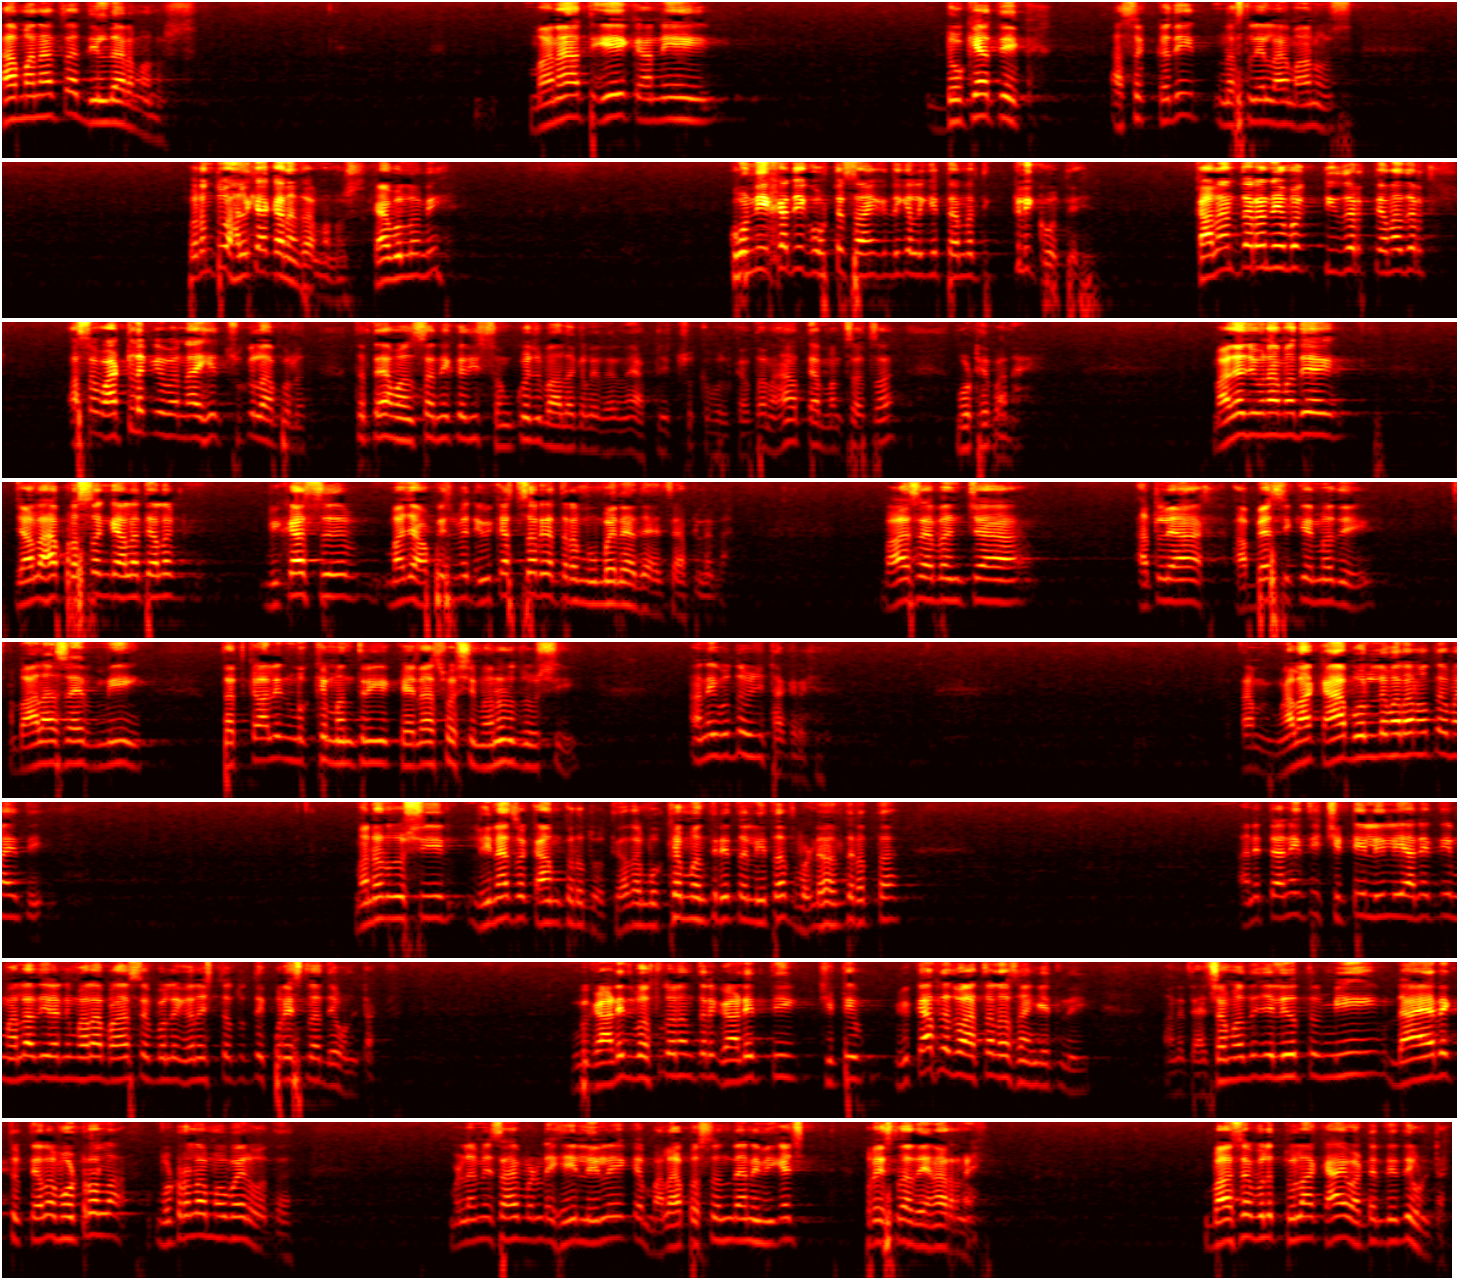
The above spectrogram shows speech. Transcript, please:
हा मनाचा दिलदार माणूस. मनात एक आणि डोक्यात एक असं कधी नसलेला माणूस परंतु हलक्या कानाचा माणूस. काय बोललो मी? कोणी एखादी गोष्ट सांगितली गेलं की त्यांना ती क्लिक होते. कालांतराने मग ती जर त्यांना जर असं वाटलं किंवा नाही हे चुकलं आपलं तर त्या माणसाने कधी संकोच बाळगलेला नाही आपली चूक बोल करताना. हा त्या माणसाचा मोठेपणा आहे. माझ्या जीवनामध्ये ज्याला हा प्रसंग आला त्याला विकास माझ्या ऑफिसमध्ये विकास सर यात्रा मुंबईला जायचं आहे आपल्याला. बाळासाहेबांच्या आतल्या अभ्यासिकेमध्ये बाळासाहेब मी तत्कालीन मुख्यमंत्री कैलासवासी मनोहर जोशी आणि उद्धवजी ठाकरे. आता मला का बोललं मला नव्हतं माहिती. मनोहर जोशी लिहिण्याचं काम करत होते. आता मुख्यमंत्री तर लिहितात म्हटल्यानंतर आता. आणि त्याने ती चिठ्ठी लिहिली आणि ती मला दिली आणि मला बाळासाहेब बोलले गणेश तर तू ते प्रेसला देऊन टाक. मी गाडीत बसलो नंतर गाडीत ती चिठ्ठी विकासलाच वाचायला सांगितली. आणि त्याच्यामध्ये जे लिहिलं तर मी डायरेक्ट त्याला मोटरोला मोटरोला मोबाईल होता. म्हणलं मी साहेब म्हणलं हे लिहिलंय की मला पसंत आहे आणि मी काय प्रेसला देणार नाही. बाळासाहेब बोलत तुला काय वाटेल ते देऊन टाक.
